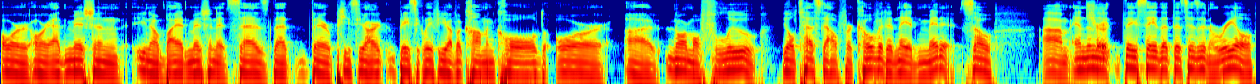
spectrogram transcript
or or admission, you know, by admission it says that their PCR basically if you have a common cold or a normal flu, you'll test out for COVID and they admit it. So um, and then sure. they, they say that this isn't real.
